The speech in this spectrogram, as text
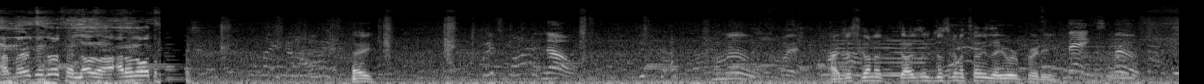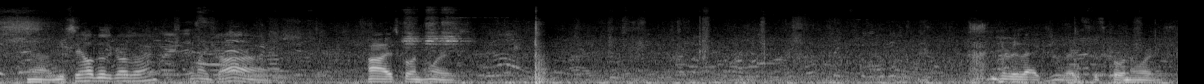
American girls, I love them. I don't know what the. F- hey, No. Move. Wait. I just gonna, I was just gonna tell you that you were pretty. Thanks. Move. Yeah, you see how those girls are? Oh my gosh. Ah, it's going horse. relax, relax. It's going horse.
